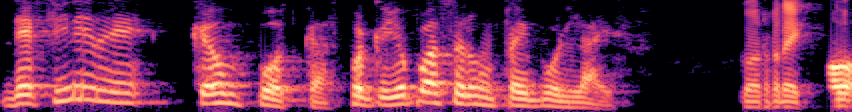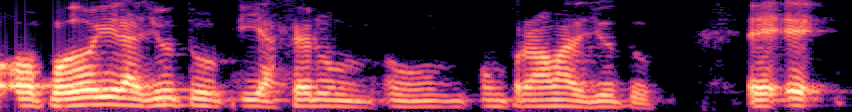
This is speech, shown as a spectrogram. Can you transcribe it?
defíneme qué es un podcast, porque yo puedo hacer un Facebook Live. Correcto. O, puedo ir a YouTube y hacer un, un, programa de YouTube. Eh, eh,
